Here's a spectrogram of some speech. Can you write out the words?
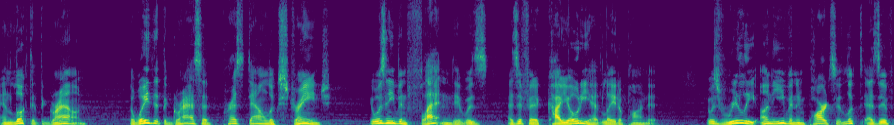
and looked at the ground. The way that the grass had pressed down looked strange. It wasn't even flattened, it was as if a coyote had laid upon it. It was really uneven in parts. It looked as if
